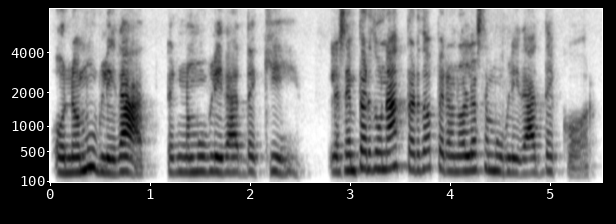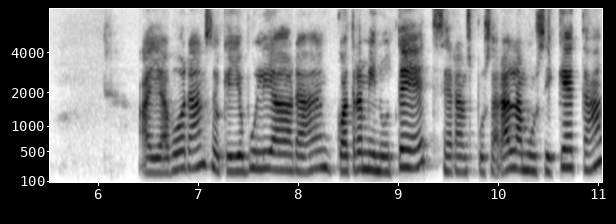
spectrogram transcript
o no hem oblidat, però no hem oblidat d'aquí. Les hem perdonat, perdó, però no les hem oblidat de cor. Ah, llavors, el que jo volia ara, en quatre minutets, ara ens posarà la musiqueta,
